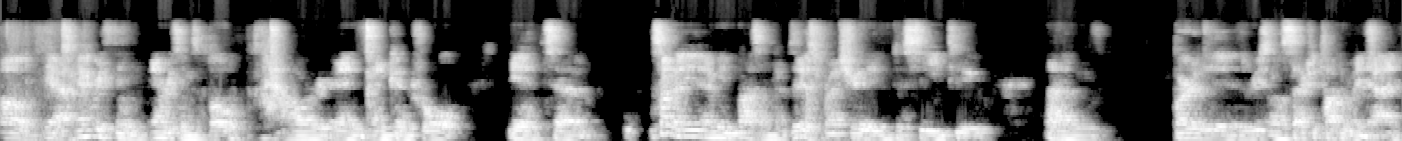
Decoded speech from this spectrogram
Oh yeah, everything everything's about power and, and control. It um, sometimes I mean not sometimes it is frustrating to see too. Um, part of the, the reason I was actually talking to my dad,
